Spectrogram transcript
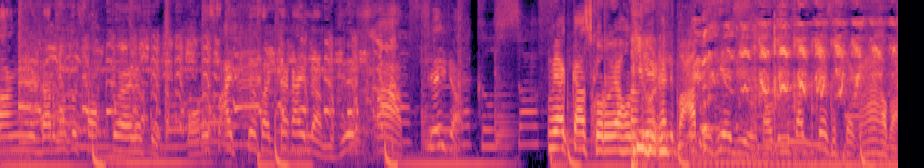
লাংডার মতো শক্ত হয়ে গেছে। পরে চারটে চারটা খাইলাম যে ভাত সেইটা। তুমি এক কাজ করো এখন খালি ভাত উঠিয়ে দিও তাও তুমি চারটে চারটে খাওয়া খাবা।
